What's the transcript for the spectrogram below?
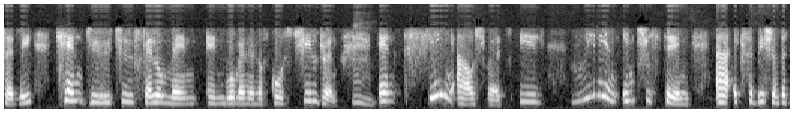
sadly, can do to fellow men and women and, of course, children. Mm. And seeing Auschwitz is really an interesting uh, exhibition that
